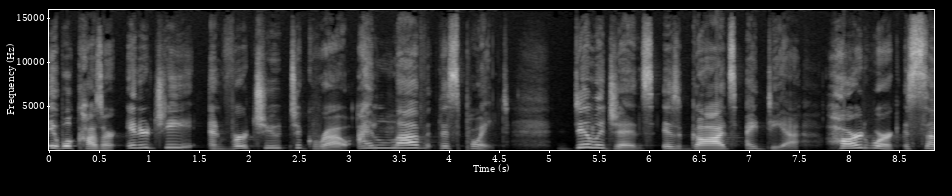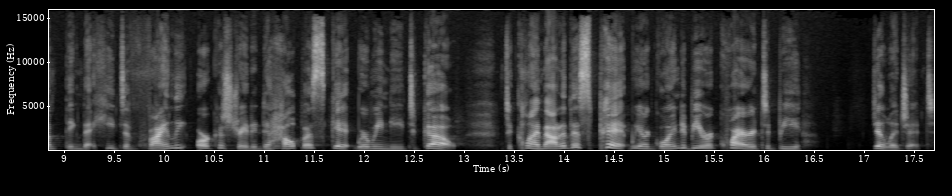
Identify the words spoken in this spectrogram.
It will cause our energy and virtue to grow. I love this point. Diligence is God's idea. Hard work is something that He divinely orchestrated to help us get where we need to go. To climb out of this pit, we are going to be required to be diligent,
